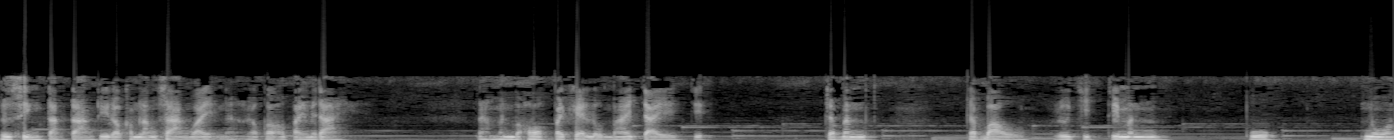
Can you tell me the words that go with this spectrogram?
หรือสิ่งต่างๆ ที่เรากำลังสร้างไว้นะเราก็เอาไปไม่ได้นะมันออกไปแค่ลมหายใจจิต จะมันจะเบาหรือจิตที่มันผูกน่วง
